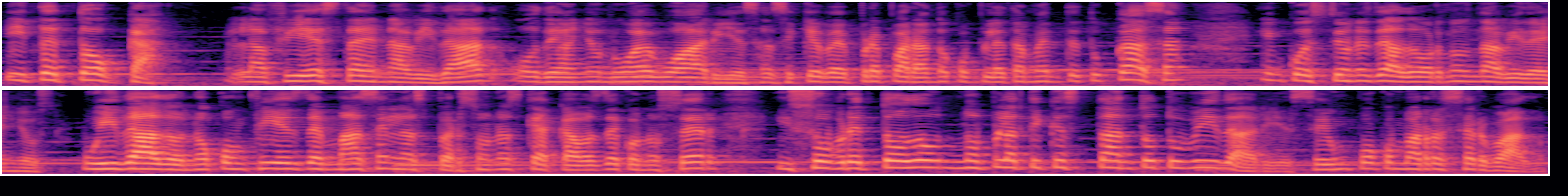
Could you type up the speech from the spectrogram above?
y te toca la fiesta de Navidad o de Año Nuevo Aries, así que ve preparando completamente tu casa en cuestiones de adornos navideños. Cuidado, no confíes de más en las personas que acabas de conocer y sobre todo no platiques tanto tu vida Aries, sé un poco más reservado.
